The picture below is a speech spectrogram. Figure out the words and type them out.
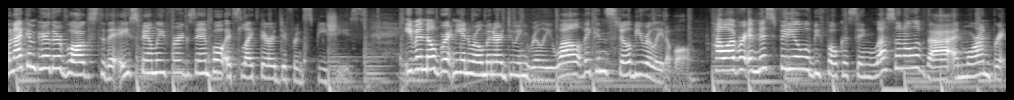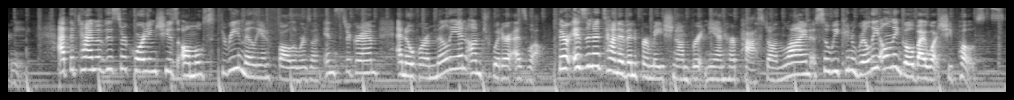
When I compare their vlogs to the Ace family, for example, it's like they're a different species. Even though Brittany and Roman are doing really well, they can still be relatable. However, in this video, we'll be focusing less on all of that and more on Brittany. At the time of this recording, she has almost 3 million followers on Instagram and over a million on Twitter as well. There isn't a ton of information on Brittany and her past online, so we can really only go by what she posts.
